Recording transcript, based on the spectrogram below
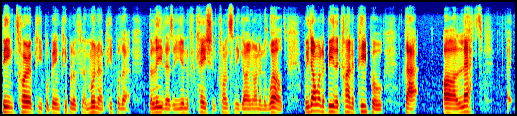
being Torah people, being people of Amunah, people that believe there's a unification constantly going on in the world. We don't want to be the kind of people that are left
